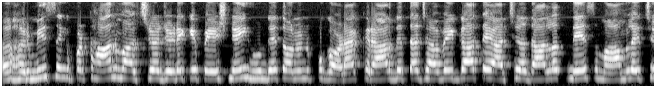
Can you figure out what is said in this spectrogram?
ਹਰਮੀਤ ਸਿੰਘ ਪਠਾਨ ਮਾਜਰਾ ਜਿਹੜੇ ਕਿ ਪੇਸ਼ ਨਹੀਂ ਹੁੰਦੇ ਤਾਂ ਉਹਨਾਂ ਨੂੰ ਭਗੌੜਾ ਕਰਾਰ ਦਿੱਤਾ ਜਾਵੇਗਾ ਤੇ ਅੱਜ ਅਦਾਲਤ ਨੇ ਇਸ ਮਾਮਲੇ 'ਚ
